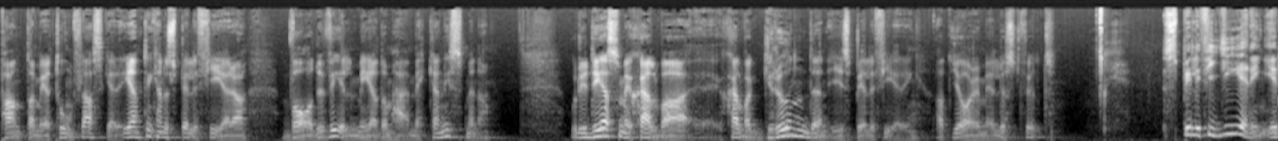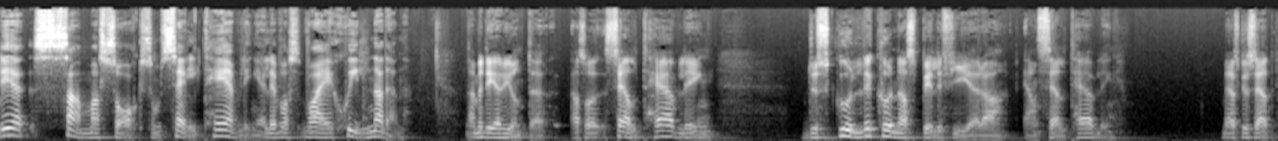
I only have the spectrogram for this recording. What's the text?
panta mer tomflaskor. Egentligen kan du spelifiera vad du vill med de här mekanismerna. Och det är det som är själva, själva grunden i spelifiering. Att göra det mer lustfyllt. Spelifiering, är det samma sak som säljtävling eller vad, vad är skillnaden? Nej men det är det ju inte. Alltså säljtävling du skulle kunna spelifiera en celltävling. Men jag skulle säga att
